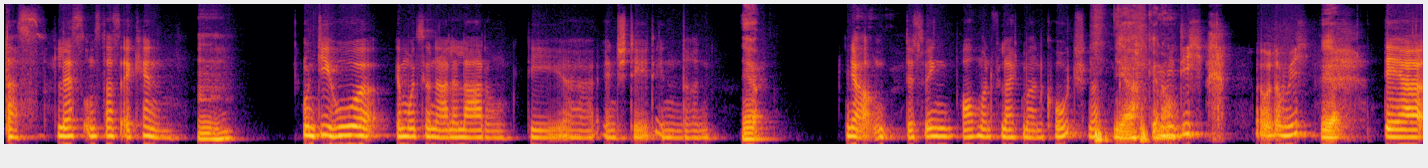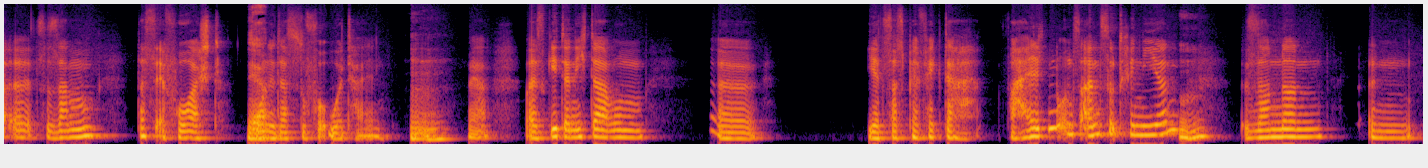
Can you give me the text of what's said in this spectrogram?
das lässt uns das erkennen. Mhm. Und die hohe emotionale Ladung, die äh, entsteht innen drin. ja. Ja, und deswegen braucht man vielleicht mal einen Coach, ne? Ja, wie genau. dich oder mich, Ja. der äh, zusammen das erforscht, Ja. ohne das zu verurteilen. Mhm. Ja? Weil es geht ja nicht darum, äh, jetzt das perfekte Verhalten uns anzutrainieren, Mhm. sondern einen,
